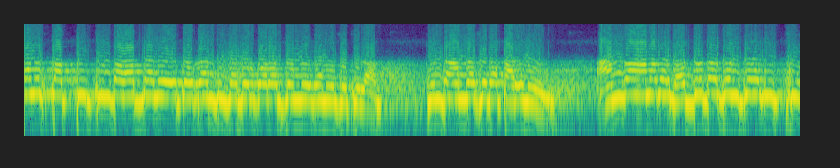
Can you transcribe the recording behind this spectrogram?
মনস্তাত্ত্বিক চিন্তা ভাবনা নিয়ে এই প্রোগ্রামটি সফল করার জন্য এখানে এসেছিলাম। কিন্তু আমরা সেটা পারিনি। আমরা আমাদের ভদ্রতা পরিচয় দিচ্ছি।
